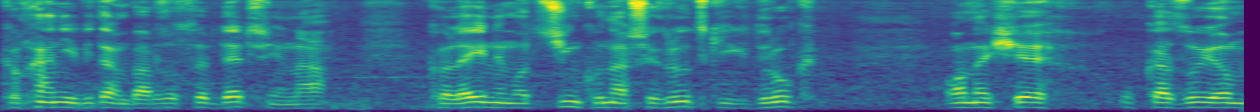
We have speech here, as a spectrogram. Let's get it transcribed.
Kochani, witam bardzo serdecznie na kolejnym odcinku naszych ludzkich dróg. One się ukazują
